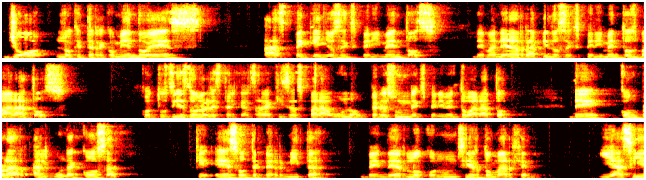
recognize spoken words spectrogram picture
Yo lo que te recomiendo es haz pequeños experimentos de manera rápidos, experimentos baratos. Con tus 10 dólares te alcanzará quizás para uno, pero es un experimento barato de comprar alguna cosa que eso te permita venderlo con un cierto margen y así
